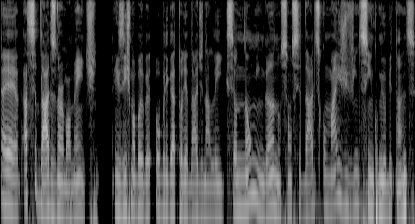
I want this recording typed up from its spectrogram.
É, as cidades, normalmente, existe uma obriga- obrigatoriedade na lei que, se eu não me engano, são cidades com mais de 25 mil habitantes.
